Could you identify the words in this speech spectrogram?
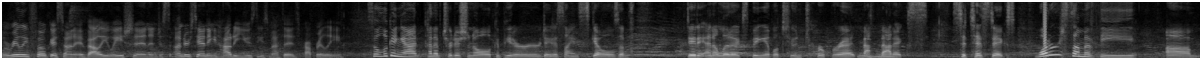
we're really focused on evaluation and just understanding how to use these methods properly. So looking at kind of traditional computer data science skills of data analytics, being able to interpret mathematics, mm -hmm. statistics, what are some of the um,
